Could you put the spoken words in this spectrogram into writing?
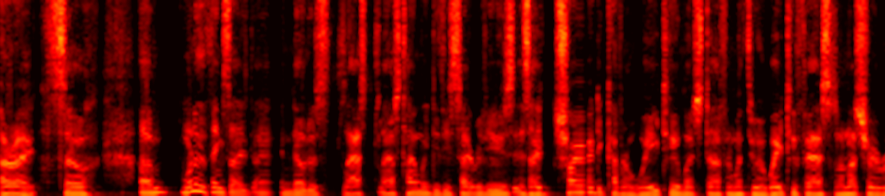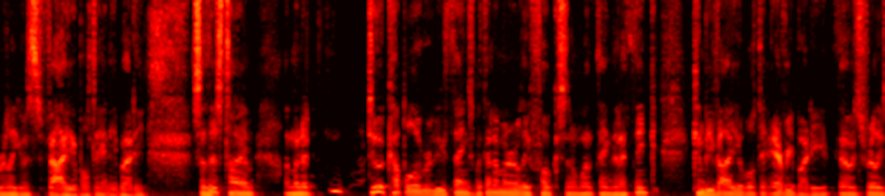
All right. So, um, one of the things I, I, noticed last last time we did these site reviews is I tried to cover way too much stuff and went through it way too fast, and I'm not sure it really was valuable to anybody. So this time I'm going to do a couple overview things, but then I'm going to really focus on one thing that I think can be valuable to everybody, though it's really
